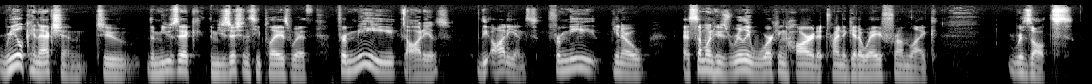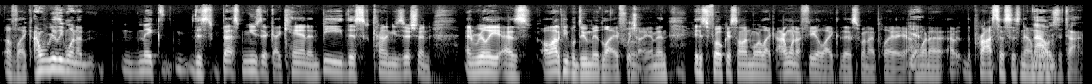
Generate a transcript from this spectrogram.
real connection to the music, the musicians he plays with. For me, The audience. The audience, for me, you know, as someone who's really working hard at trying to get away from like results of like, I really want to make this best music I can and be this kind of musician. And really, as a lot of people do midlife, which I am in, is focus on more like I want to feel like this when I play. I want to. Uh, the process is now. Now more, is the time.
